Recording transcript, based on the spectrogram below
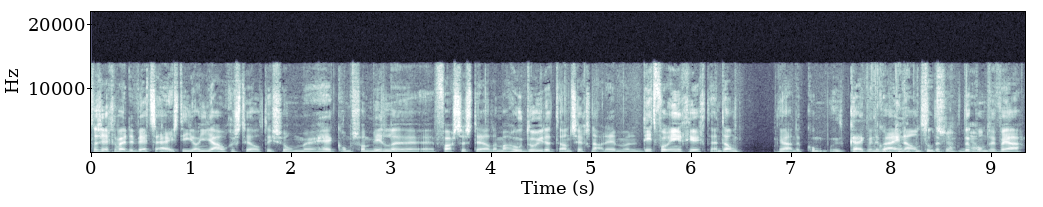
dan zeggen wij de wetseis die aan jou gesteld is om eh, herkomst van middelen eh, vast te stellen. Maar hoe doe je dat dan? Zeg, nou, daar hebben we dit voor ingericht. En dan, ja, dan kom, kijken we op de Dan, dan ja. komt er van ja,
